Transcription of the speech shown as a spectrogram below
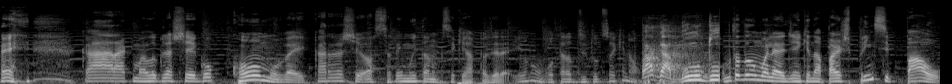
Caraca, o maluco já chegou como, velho? cara já chegou. Nossa, tem muita anúncio aqui, rapaziada. Eu não vou traduzir tudo isso aqui, não. Vagabundo! Vamos tá dando uma olhadinha aqui na parte principal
